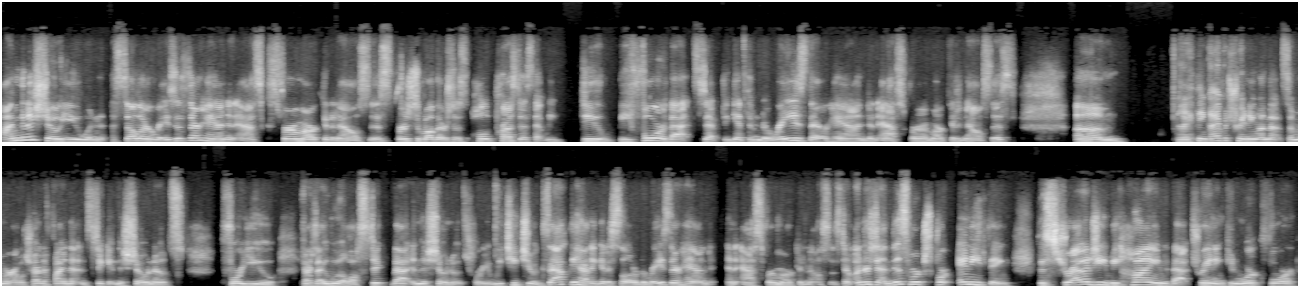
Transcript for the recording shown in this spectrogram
I'm going to show you when a seller raises their hand and asks for a market analysis. First of all, there's this whole process that we do before that step to get them to raise their hand and ask for a market analysis. Um, And I think I have a training on that somewhere. I will try to find that and stick it in the show notes for you. In fact, I will. I'll stick that in the show notes for you. We teach you exactly how to get a seller to raise their hand and ask for a market analysis. Now, understand this works for anything. The strategy behind that training can work for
